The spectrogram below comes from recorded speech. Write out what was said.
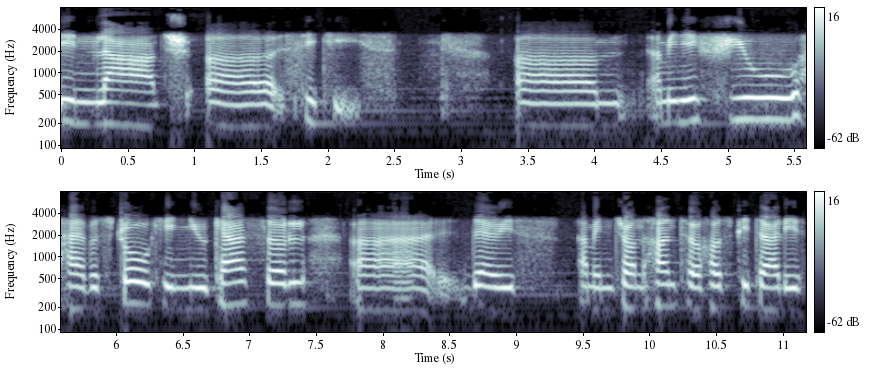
in large uh, cities. Um, I mean, if you have a stroke in Newcastle, uh, there is I mean, John Hunter Hospital is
